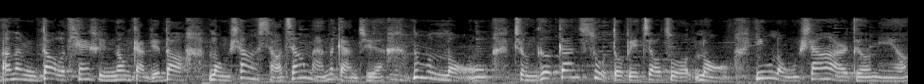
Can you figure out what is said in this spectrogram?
那么你到了天水，你能感觉到陇上小江南的感觉。那么陇，整个甘肃都被叫做陇，因陇山而得名，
